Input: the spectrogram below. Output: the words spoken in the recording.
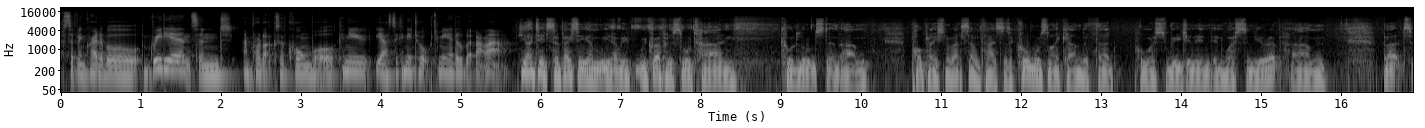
sort of incredible ingredients and and products of cornwall can you yeah so can you talk to me a little bit about that Yeah, I did. So basically, um, you know, we, we grew up in a small town called Launceston, um, population of about 7,000. So Cornwall's like um, the third poorest region in, in Western Europe. Um, but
